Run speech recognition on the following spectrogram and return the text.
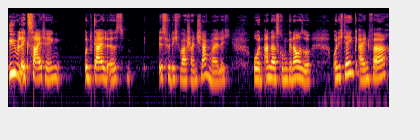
übel exciting und geil ist, ist für dich wahrscheinlich langweilig. Und andersrum genauso. Und ich denke einfach,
